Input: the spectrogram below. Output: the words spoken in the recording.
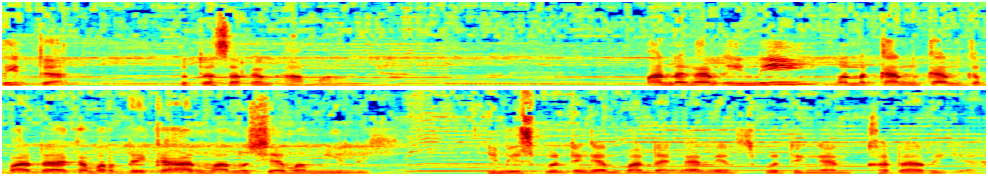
tidak berdasarkan amalnya. Pandangan ini menekankan kepada kemerdekaan manusia memilih. Ini disebut dengan pandangan yang disebut dengan qadariyah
